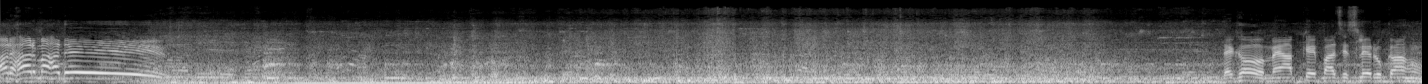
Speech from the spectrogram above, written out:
हर हर महादेव। देखो, मैं आपके पास इसलिए रुका हूँ।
